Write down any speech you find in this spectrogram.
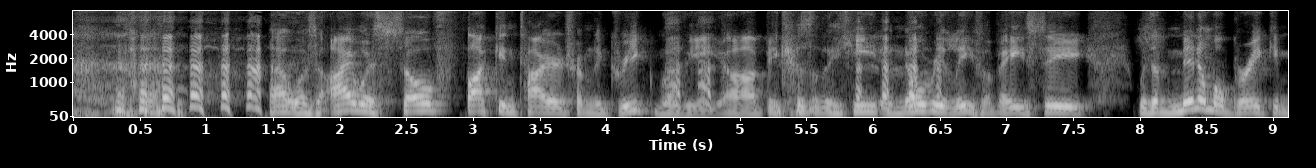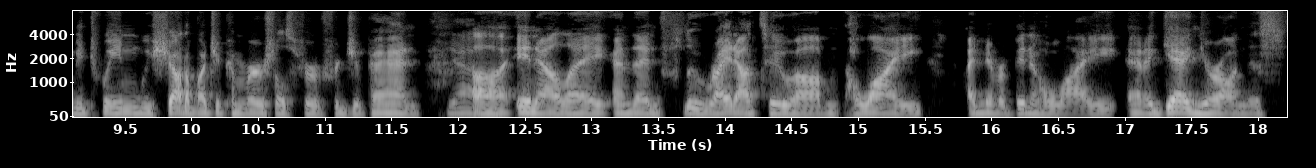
that was I was so fucking tired from the Greek movie uh, because of the heat and no relief of AC. With a minimal break in between, we shot a bunch of commercials for for Japan yeah, uh, in LA and then flew right out to um, Hawaii. I'd never been to Hawaii, and again, you're on this.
